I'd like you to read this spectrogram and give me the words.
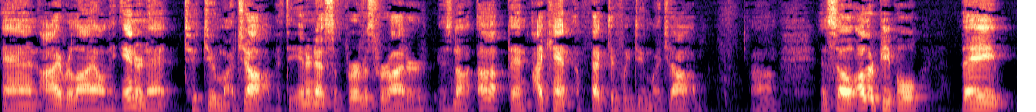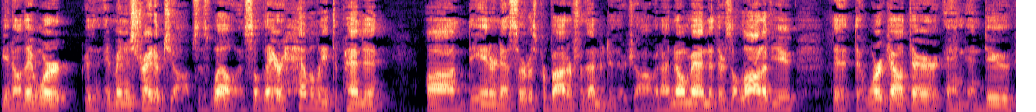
and I rely on the internet to do my job. If the internet service provider is not up, then I can't effectively do my job. Um, and so other people, they, you know, they work administrative jobs as well. And so they are heavily dependent on the internet service provider for them to do their job. And I know, man, that there's a lot of you that, that work out there and, and do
